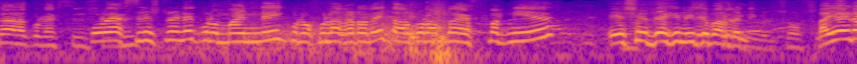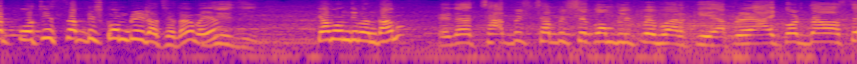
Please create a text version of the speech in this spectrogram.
না না কোনো অ্যাক্সিডেন্ট কোনো অ্যাক্সিডেন্ট নেই। কোনো মাইন্ড নেই কোনো খোলা কাটা নেই। তারপর আপনার এক্সপার্ট নিয়ে এসে দেখে নিতে পারবেন। ভাইয়া এটা পঁচিশ ছাব্বিশ কমপ্লিট আছে না ভাইয়া? জি জি। কেমন দিবেন দাম? এটা ছাব্বিশ ছাব্বিশে কমপ্লিট পাবো আর কি। আপনার আয়কর দেওয়া আছে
